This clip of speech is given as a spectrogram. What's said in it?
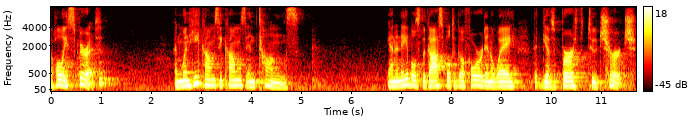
the Holy Spirit. And when he comes, he comes in tongues and enables the gospel to go forward in a way that gives birth to church,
